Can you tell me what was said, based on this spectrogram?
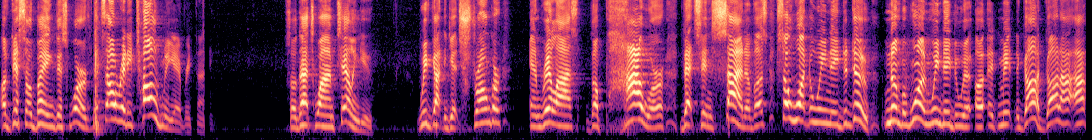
of disobeying this word that's already told me everything. So that's why I'm telling you We've got to get stronger and realize the power that's inside of us. So, what do we need to do? Number one, we need to uh, admit to God God, I,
